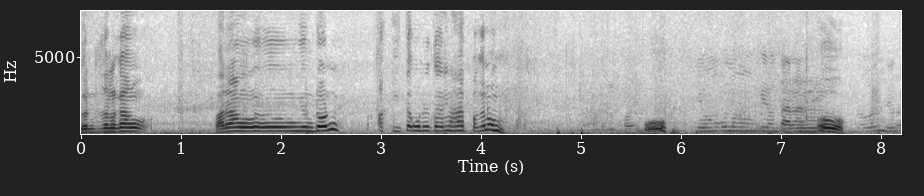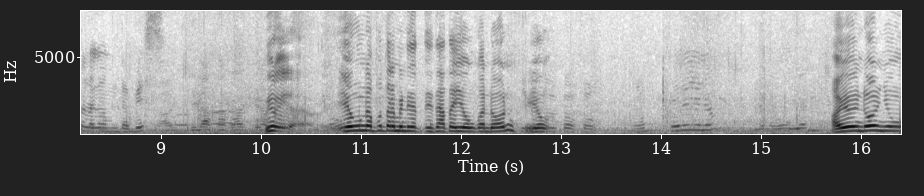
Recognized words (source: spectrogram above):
Ganito talagang, parang yung doon, akita mo na tayo lahat, pag ganun. Oo. Yung unang pinunta na. Oo. Doon, yun talagang the best. Yung, yung napunta namin ni tatay yung kan doon, yung, Pero yun o. ayun doon, yung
